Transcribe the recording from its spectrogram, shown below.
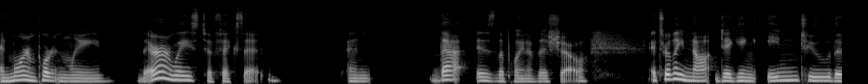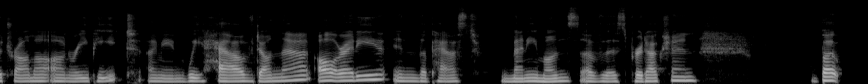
And more importantly, there are ways to fix it. And that is the point of this show. It's really not digging into the trauma on repeat. I mean, we have done that already in the past many months of this production, but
